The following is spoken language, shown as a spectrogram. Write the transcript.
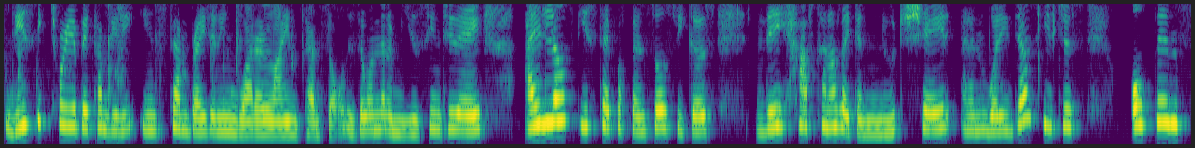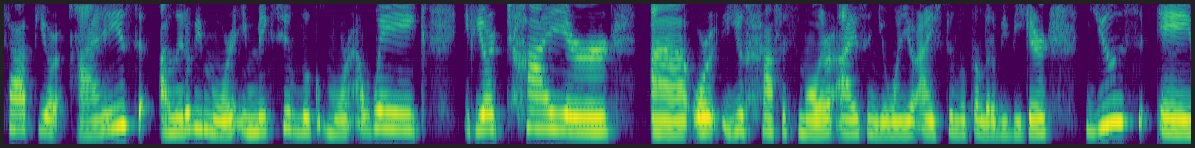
this Victoria Beckham Beauty Instant Brightening Waterline Pencil. is the one that I'm using today. I love these type of pencils because they have kind of like a nude shade and what it does, you just opens up your eyes a little bit more. It makes you look more awake. If you're tired, uh, or you have smaller eyes and you want your eyes to look a little bit bigger, use a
